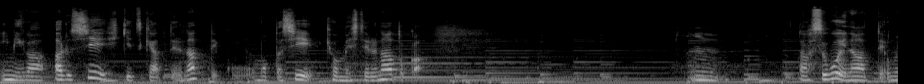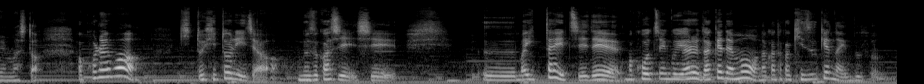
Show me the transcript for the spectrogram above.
意味があるし引き付け合ってるなってこう思ったし共鳴してるなとか。うん。だからすごいなって思いました。これはきっと一人じゃ難しいしう、まあ、1対1で、まあ、コーチングやるだけでもなかなか気づけない部分。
